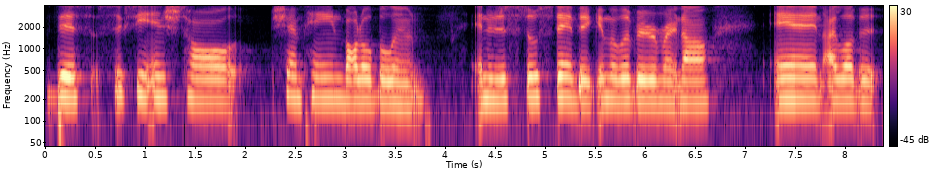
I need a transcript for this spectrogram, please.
this 60 inch tall champagne bottle balloon. And it is still standing in the living room right now. And I love it.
